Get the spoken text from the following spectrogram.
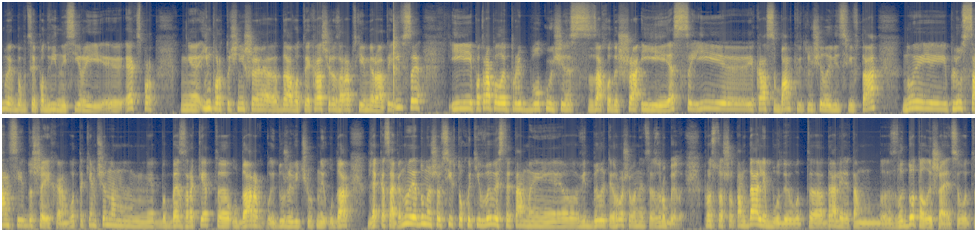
ну якби цей подвійний сірий е, експорт, е, імпорт, точніше, да, от якраз через Арабські Емірати, і все. І потрапили при блокуючі заходи США і ЄС, і е, якраз банк відключили від Свіфта. Ну і плюс санкції до шейха. От таким чином, якби без ракет, е, удар і дуже відчутний удар для Кацапів. Ну я думаю, що всі, хто хотів вивести там і е, відбилити гроші, вони це зробили. Просто що там далі буде, от далі там злидота лишається. От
